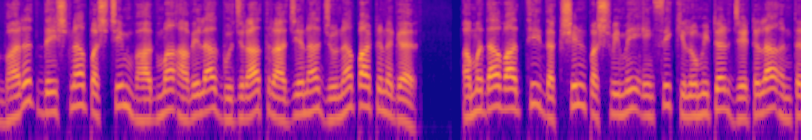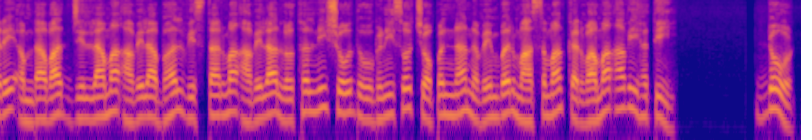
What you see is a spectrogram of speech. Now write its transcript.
ભારત દેશના પશ્ચિમ ભાગમાં આવેલા ગુજરાત રાજ્યના જૂના પાટનગર અમદાવાદથી દક્ષિણ પશ્ચિમે એંસી કિલોમીટર જેટલા અંતરે અમદાવાદ જિલ્લામાં આવેલા ભલ વિસ્તારમાં આવેલા લોથલની શોધ ઓગણીસો ચોપનના નવેમ્બર માસમાં કરવામાં આવી હતી. ડોટ,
